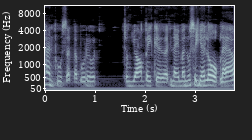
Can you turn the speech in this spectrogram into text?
ท่านผู้สัตบุรุษ จงยอมไปเกิดในมนุษยโลกแล้ว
